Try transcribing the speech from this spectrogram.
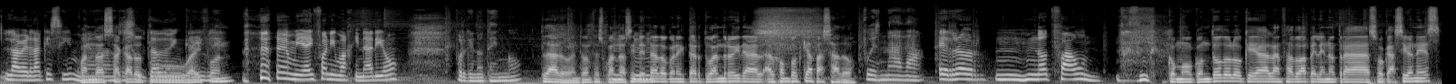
La verdad que sí. Me Cuando ha has sacado tu increíble. iPhone. Mi iPhone imaginario, porque no tengo. Claro, entonces cuando has intentado conectar tu Android al, al HomePod, ¿qué ha pasado? Pues nada, error, mm, not found. Como con todo lo que ha lanzado Apple en otras ocasiones,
